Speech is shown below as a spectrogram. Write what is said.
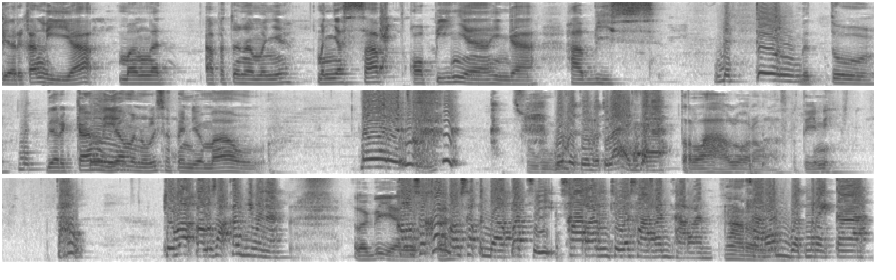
Biarkan Lia menget apa tuh namanya? menyesap kopinya hingga habis. betul Betul. Biarkan Lia menulis apa yang dia mau. betul Sungguh betul-betul aja terlalu orang seperti ini. tahu coba kalau Saka gimana Kalau gue ya. kalau Saka nggak usah pendapat sih. Saran coba saran saran. Saran. buat mereka.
